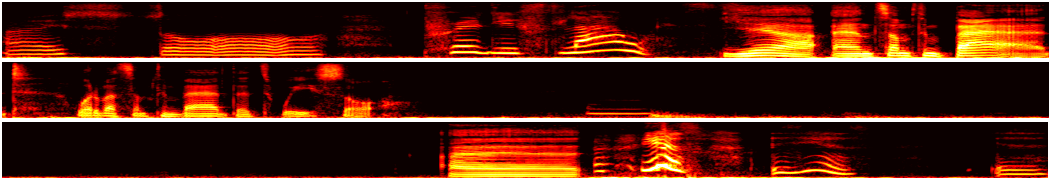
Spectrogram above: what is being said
I saw pretty flowers. Yeah, and something bad. What about something bad that we saw? Uh, Yes, yes. Uh,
